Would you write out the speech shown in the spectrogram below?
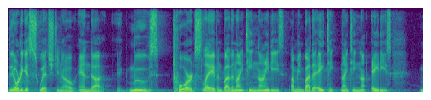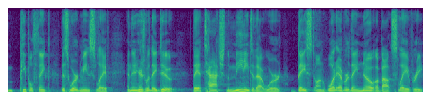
the order gets switched, you know, and uh, moves towards slave. And by the 1990s, I mean, by the 18, 1980s, people think this word means slave. And then here's what they do they attach the meaning to that word based on whatever they know about slavery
